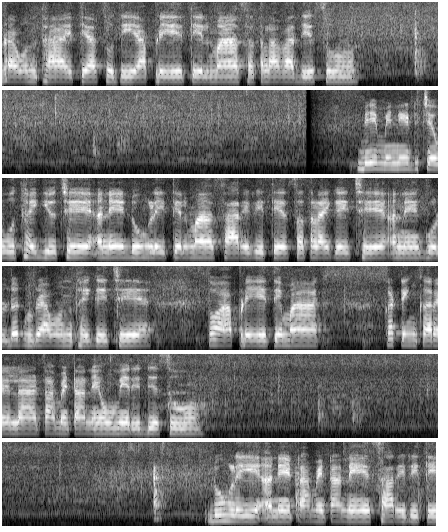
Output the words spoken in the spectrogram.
બ્રાઉન થાય ત્યાં સુધી આપણે તેલમાં સતળાવા દેશું. બે મિનિટ જેવું થઈ ગયું છે અને ડુંગળી તેલમાં સારી રીતે સતળાઈ ગઈ છે અને ગોલ્ડન બ્રાઉન થઈ ગઈ છે. તો આપણે તેમાં કટિંગ કરેલા ટામેટાને ઉમેરી દેશું. ડુંગળી અને ટામેટાને સારી રીતે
